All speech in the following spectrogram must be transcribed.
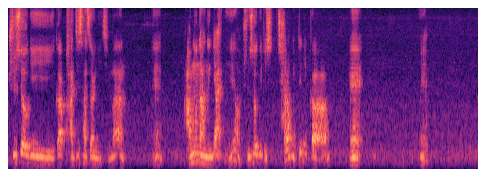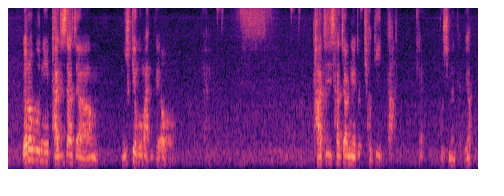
주석이가 바지 사장이지만 예? 아무나 하는 게 아니에요. 주석이도 잘하고 있다니까. 예. 예? 여러분이 바지 사장 우습게 보면 안 돼요. 예. 바지 사장에도 격이 있다. 이렇게 보시면 되고요.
